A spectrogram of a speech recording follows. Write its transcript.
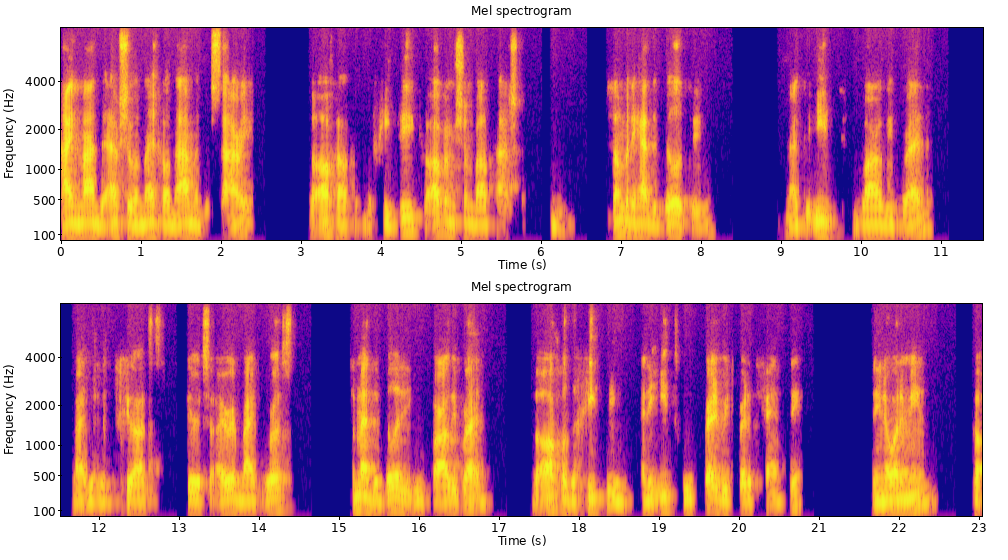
Haiman the Efshel Neichel Na'amad Sari, Somebody had the ability right, to eat barley bread, right? There's a tchilas, there's iron, right? Roast. Some had the ability to eat barley bread, the awful the chiti, and he eats wheat bread. Wheat bread is fancy. Do you know what I mean? Such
